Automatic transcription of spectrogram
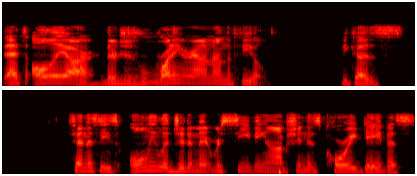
That's all they are. They're just running around on the field. Because Tennessee's only legitimate receiving option is Corey Davis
